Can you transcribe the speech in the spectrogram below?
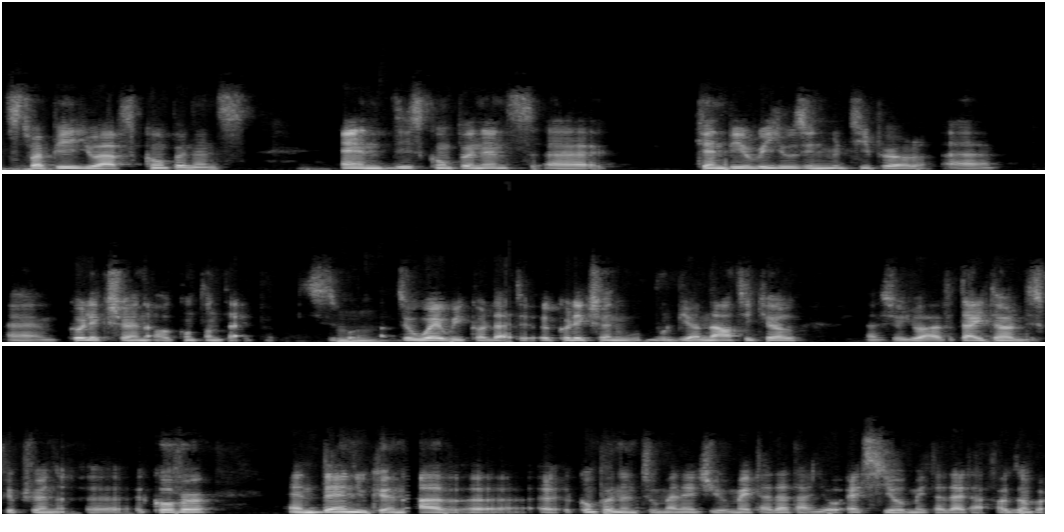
Strapi, you have components, and these components uh, can be reused in multiple uh, um, collection or content type. This is mm-hmm. the way we call that. A collection would be an article. Uh, so you have title, description, uh, a cover, and then you can have a, a, component to manage your metadata, and your SEO metadata, for example.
